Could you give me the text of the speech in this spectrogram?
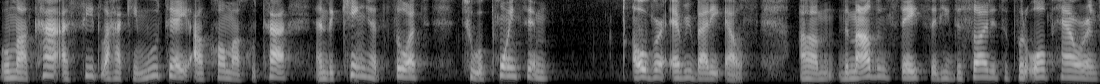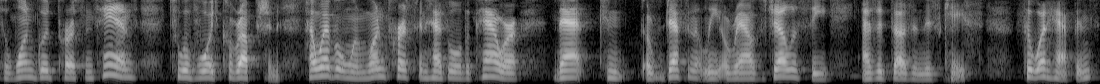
Umalka Asit Lahakimute al Kol and the king had thought to appoint him over everybody else. Um, the Malbim states that he decided to put all power into one good person's hands to avoid corruption. However, when one person has all the power, that can uh, definitely arouse jealousy, as it does in this case. So what happens?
